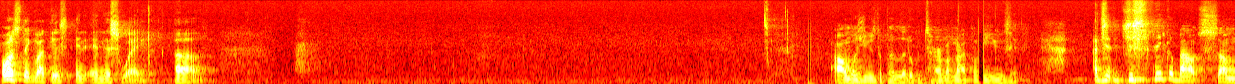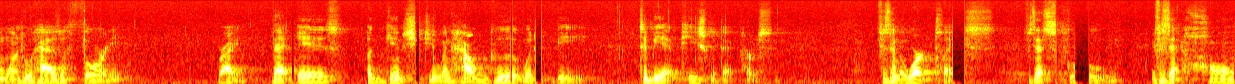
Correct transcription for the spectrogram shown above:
I want to think about this in, in this way. Uh, I almost used a political term, I'm not going to use it. I just, just think about someone who has authority, right, that is against you, and how good would it be to be at peace with that person? If it's in the workplace, if it's at school, if it's at home,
